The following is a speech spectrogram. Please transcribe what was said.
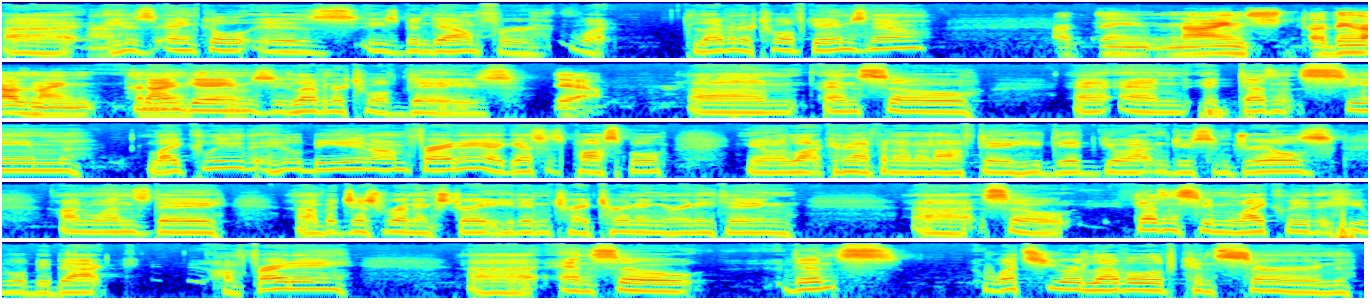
Uh, wow. His ankle is, he's been down for what, 11 or 12 games now? I think nine, I think that was nine. Nine games, game. 11 or 12 days. Yeah. Um, and so, and, and it doesn't seem likely that he'll be in on Friday. I guess it's possible. You know, a lot can happen on an off day. He did go out and do some drills on Wednesday, uh, but just running straight. He didn't try turning or anything. Uh, so it doesn't seem likely that he will be back on Friday. Uh, and so, Vince, what's your level of concern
